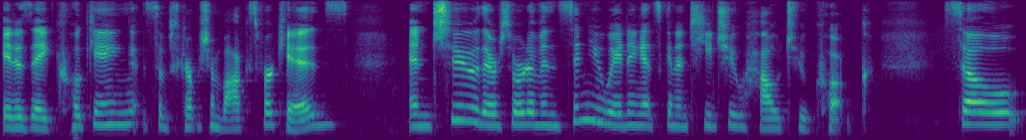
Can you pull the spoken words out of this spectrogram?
it is a cooking subscription box for kids. And two, they're sort of insinuating it's going to teach you how to cook. So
